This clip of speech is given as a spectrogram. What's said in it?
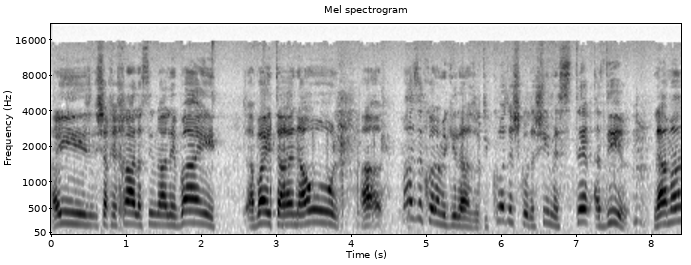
ההיא שכחה לשים נעלי בית, הבית הרי נעול, מה זה כל המגילה הזאת? היא קודש קודשים, הסתר אדיר. למה?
